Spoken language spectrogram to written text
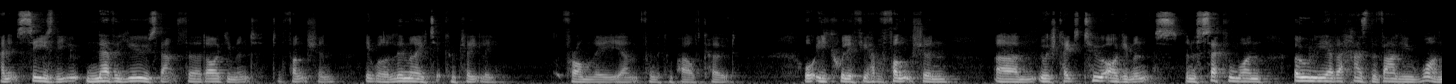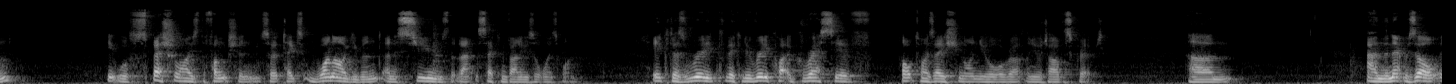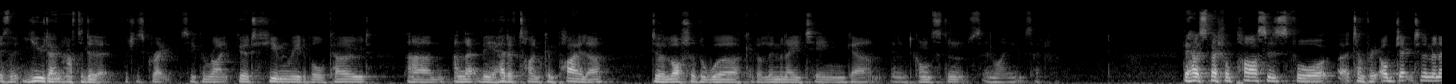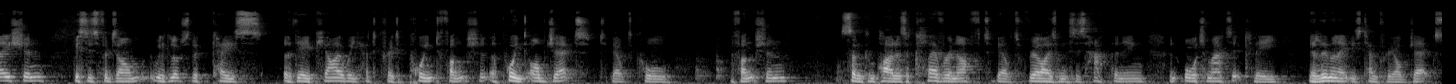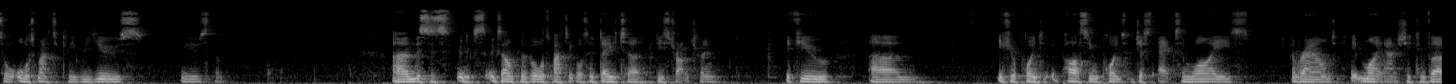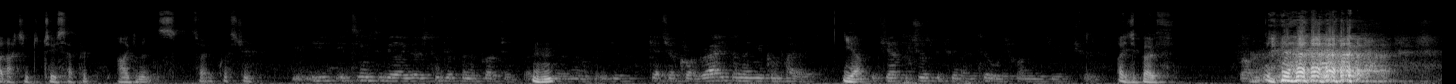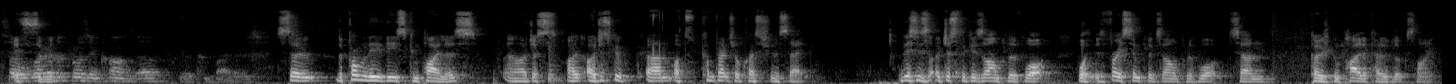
and it sees that you never use that third argument to the function, it will eliminate it completely from the, um, from the compiled code. Or equally, if you have a function um, which takes two arguments and the second one only ever has the value 1, it will specialize the function so it takes one argument and assumes that that second value is always 1. It does really, they can do really quite aggressive optimization on your, uh, on your JavaScript. Um, and the net result is that you don't have to do it, which is great. So you can write good human readable code um, and let the ahead of time compiler do a lot of the work of eliminating um, constants, inlining, etc. They have special passes for temporary object elimination. This is, for example, we've looked at the case of the API where you had to create a point function, a point object to be able to call the function. Some compilers are clever enough to be able to realize when this is happening and automatically eliminate these temporary objects or automatically reuse, reuse them. And this is an example of automatic also data destructuring. If you um, if you're point, passing points with just x and y's around, it might actually convert that into two separate arguments. Sorry, question. You, it seems to be like there's two different approaches. Like mm-hmm. you, you get your code right and then you compile it. Yeah. If you had to choose between the two, which one would you choose? I do both. So, it's what are the pros and cons of the compilers? So, the problem with these compilers, and I'll just, I, will just go, um, I'll come back to your question in a sec. This is just an example of what, what is a very simple example of what um, Closure compiler code looks like.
